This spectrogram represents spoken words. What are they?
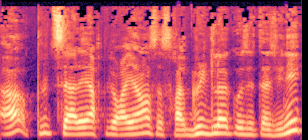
Hein, plus de salaire, plus rien. Ce sera gridlock aux États-Unis.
